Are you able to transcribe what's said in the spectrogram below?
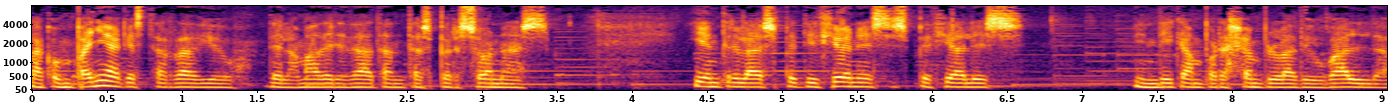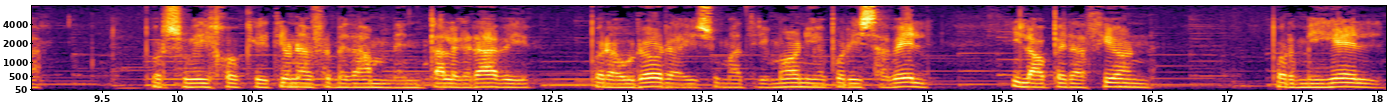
la compañía que esta radio de la Madre da a tantas personas. Y entre las peticiones especiales indican, por ejemplo, la de Ubalda, por su hijo que tiene una enfermedad mental grave, por Aurora y su matrimonio, por Isabel y la operación, por Miguel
